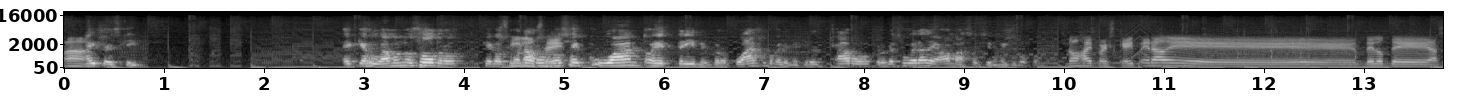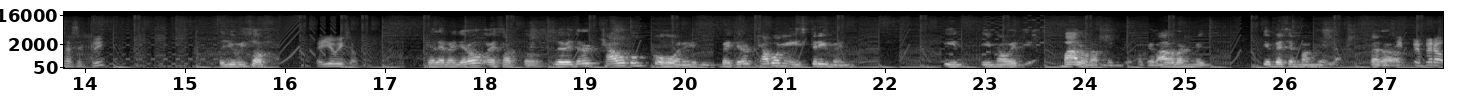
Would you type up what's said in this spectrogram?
Ah, Hyperscape. El que jugamos nosotros, que controlaron no sé cuántos streamers, pero cuántos, porque le metieron el chavo, creo que eso era de Amazon, si no me equivoco. no, Hyperscape era de, de los de Assassin's Creed, De Ubisoft. De Ubisoft. Que le metieron, exacto, le metieron el chavo con cojones, metieron el chavo en streamer y, y no vendió. Valorant vendió, porque Valorant es 10 veces más mierda. Pero Sí, pero,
